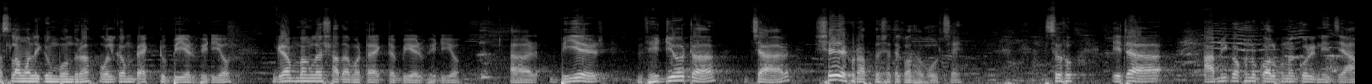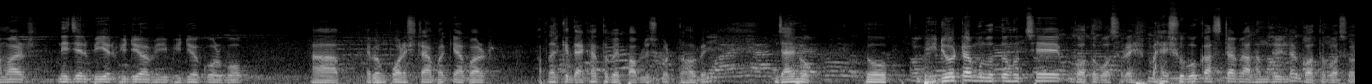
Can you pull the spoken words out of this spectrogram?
আসসালামু আলাইকুম বন্ধুরা ওয়েলকাম ব্যাক টু বিয়ের ভিডিও গ্রাম বাংলা সাদামাটা একটা বিয়ের ভিডিও আর বিয়ের ভিডিওটা যার, সে এখন আপনার সাথে কথা বলছে। সো এটা আমি কখনো কল্পনা করিনি যে আমার নিজের বিয়ের ভিডিও আমি ভিডিও করব। এবং পরে সেটা আমাকে আবার আপনাদেরকে দেখাতে হবে পাবলিশ করতে হবে। যাই হোক, তো ভিডিওটা মূলত হচ্ছে গত বছরে মানে শুভ কাজটা আমি আলহামদুলিল্লাহ গত বছর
